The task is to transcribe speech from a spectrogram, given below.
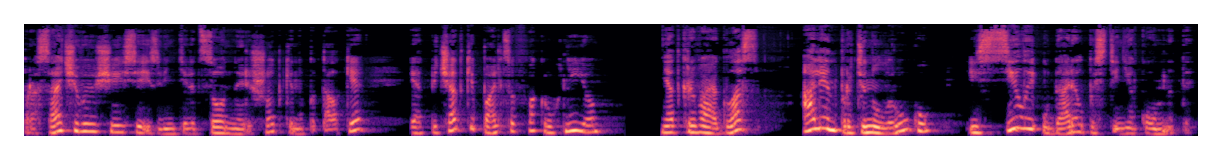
просачивающаяся из вентиляционной решетки на потолке и отпечатки пальцев вокруг нее. Не открывая глаз, Алиен протянул руку и с силой ударил по стене комнаты.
